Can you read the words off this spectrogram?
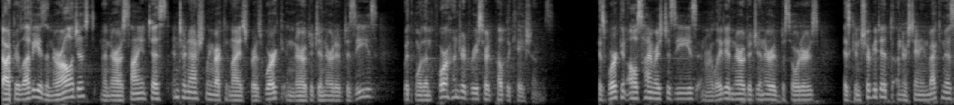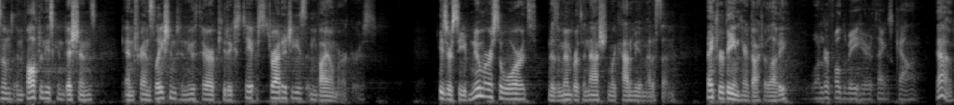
Dr. Levey is a neurologist and a neuroscientist internationally recognized for his work in neurodegenerative disease with more than 400 research publications. His work in Alzheimer's disease and related neurodegenerative disorders has contributed to understanding mechanisms involved in these conditions and translation to new therapeutic strategies and biomarkers. He's received numerous awards and is a member of the National Academy of Medicine. Thank you for being here, Dr. Levey. Wonderful to be here. Thanks, Calen. Yeah, I'm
